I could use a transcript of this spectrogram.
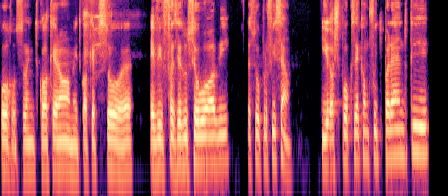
porra, o sonho de qualquer homem, de qualquer pessoa, é fazer do seu hobby a sua profissão. E aos poucos é que eu me fui deparando que,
